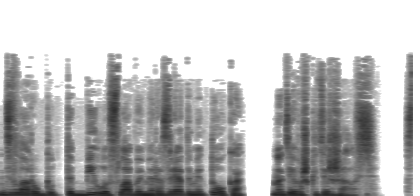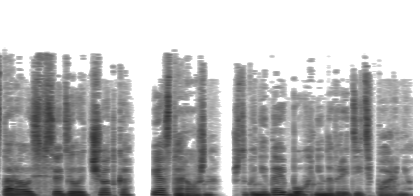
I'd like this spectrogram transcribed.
Дилару будто било слабыми разрядами тока, но девушка держалась. Старалась все делать четко и осторожно, чтобы, не дай бог, не навредить парню.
